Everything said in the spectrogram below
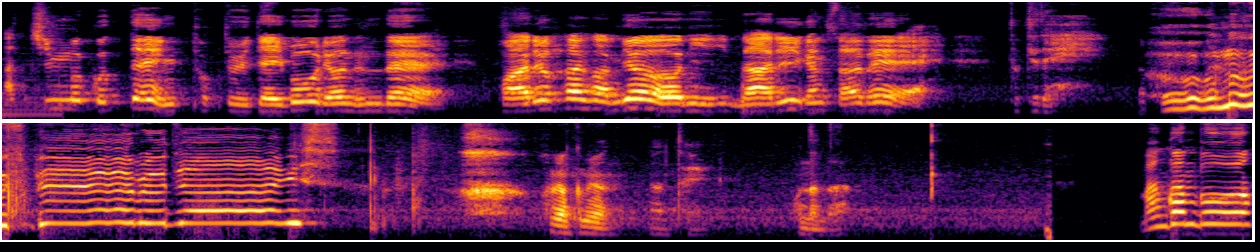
아침 먹고 땡 톡투데이 보려는데 화려한 화면이 나를 감싸네 톡투데이 Almost paradise. 화면 끄면 나한테 혼난다. 망관부!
